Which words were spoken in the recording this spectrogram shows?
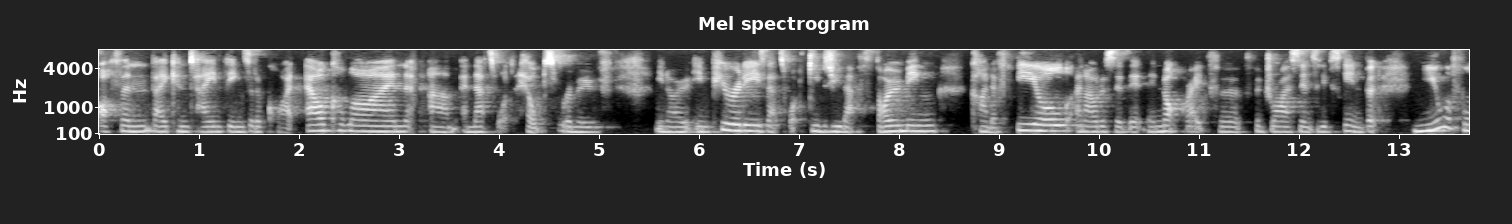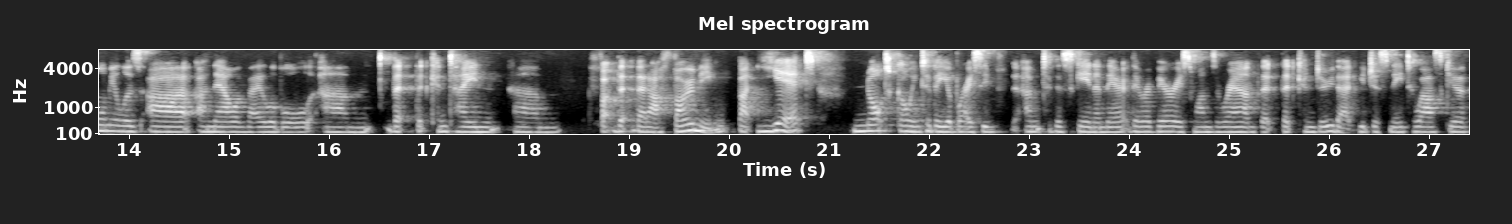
often they contain things that are quite alkaline, um, and that's what helps remove, you know, impurities. That's what gives you that foaming kind of feel. And I would have said that they're not great for for dry, sensitive skin. But newer formulas are are now available um, that that contain um, fo- that, that are foaming, but yet not going to be abrasive um, to the skin. And there, there are various ones around that, that can do that. You just need to ask your,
